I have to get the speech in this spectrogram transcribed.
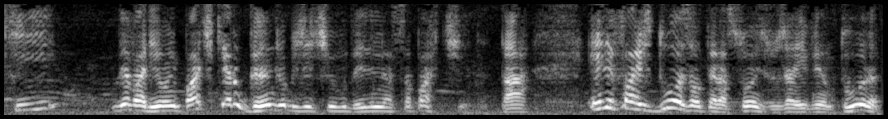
que levaria ao empate, que era o grande objetivo dele nessa partida, tá? Ele faz duas alterações, o Jair Ventura,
